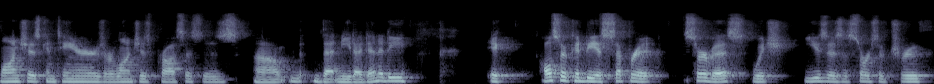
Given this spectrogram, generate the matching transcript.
launches containers or launches processes uh, that need identity. It also could be a separate service which uses a source of truth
